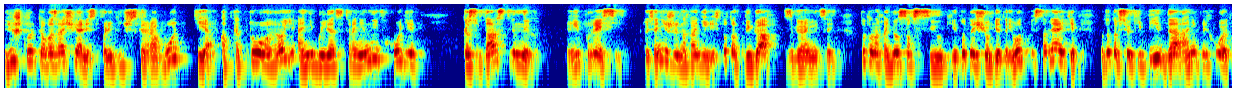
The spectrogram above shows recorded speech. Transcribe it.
лишь только возвращались к политической работе, от которой они были отстранены в ходе государственных репрессий. То есть они же находились кто-то в бегах за границей, кто-то находился в ссылке, кто-то еще где-то. И вот представляете, вот это все кипит, да, они приходят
